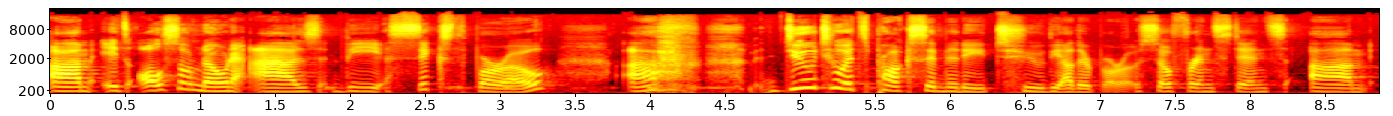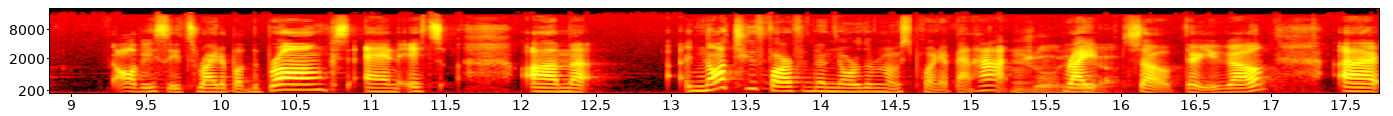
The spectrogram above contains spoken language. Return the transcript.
Um, it's also known as the sixth borough. Uh, due to its proximity to the other boroughs. So, for instance, um, obviously it's right above the Bronx, and it's um, not too far from the northernmost point of Manhattan, Sure, yeah, right? yeah. So there you go. Uh,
